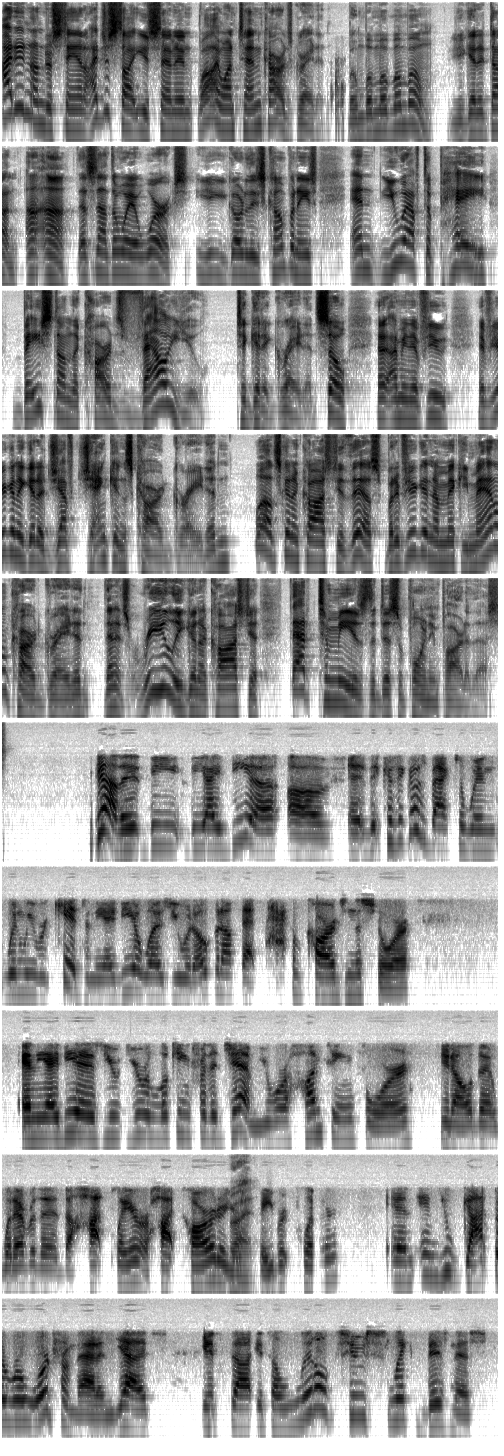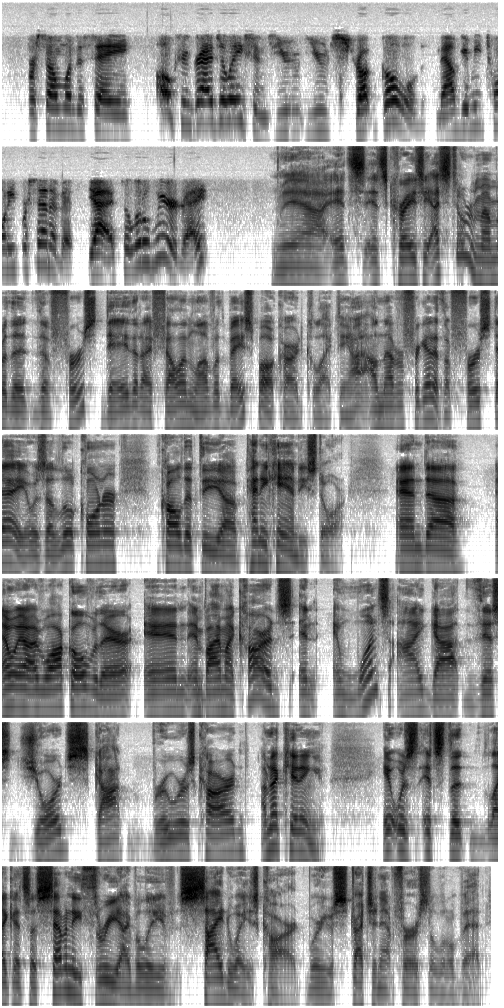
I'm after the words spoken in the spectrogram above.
I didn't understand. I just thought you sent in, well, I want 10 cards graded. Boom, boom, boom, boom, boom. You get it done. Uh uh-uh, uh. That's not the way it works. You, you go to these companies and you have to pay based on the card's value to get it graded. So, I mean, if you if you're going to get a Jeff Jenkins card graded, well, it's going to cost you this. But if you're getting a Mickey Mantle card graded, then it's really going to cost you. That to me is the disappointing part of this. Yeah, the the the idea of eh, because it goes back to when when we were kids, and the idea was you would open up that pack of cards in the store, and the idea is you you were looking for the gem, you were hunting for you know the whatever the the hot player or hot card or your Right. favorite player, and and you got the reward from that, and yeah, it's it's uh, it's a little too slick business for someone to say, "Oh, congratulations, you you struck gold. Now give me twenty percent of it." Yeah, it's a little weird, right? Yeah, it's it's crazy. I still remember the the first day that I fell in love with baseball card collecting. I, I'll never forget it. The first day, it was a little corner called it the uh, penny candy store, and uh, and I'd walk over there and and buy my cards. And and once I got this George Scott Brewers card, I'm not kidding you. It was it's the like it's a 73 I believe sideways card where he was stretching at first a little bit.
